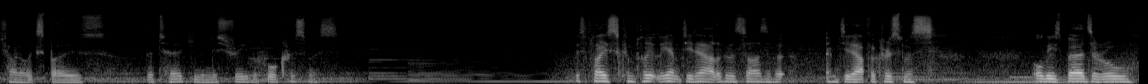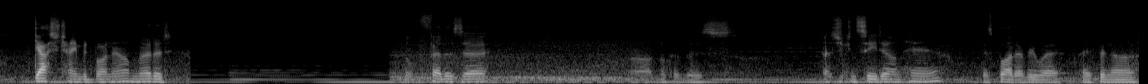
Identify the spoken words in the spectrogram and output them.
trying to expose the turkey industry before Christmas. This place completely emptied out. Look at the size of it. Emptied out for Christmas. All these birds are all gas chambered by now, murdered. Little feathers there. Alright, look at this. As you can see down here, there's blood everywhere. They've been uh,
